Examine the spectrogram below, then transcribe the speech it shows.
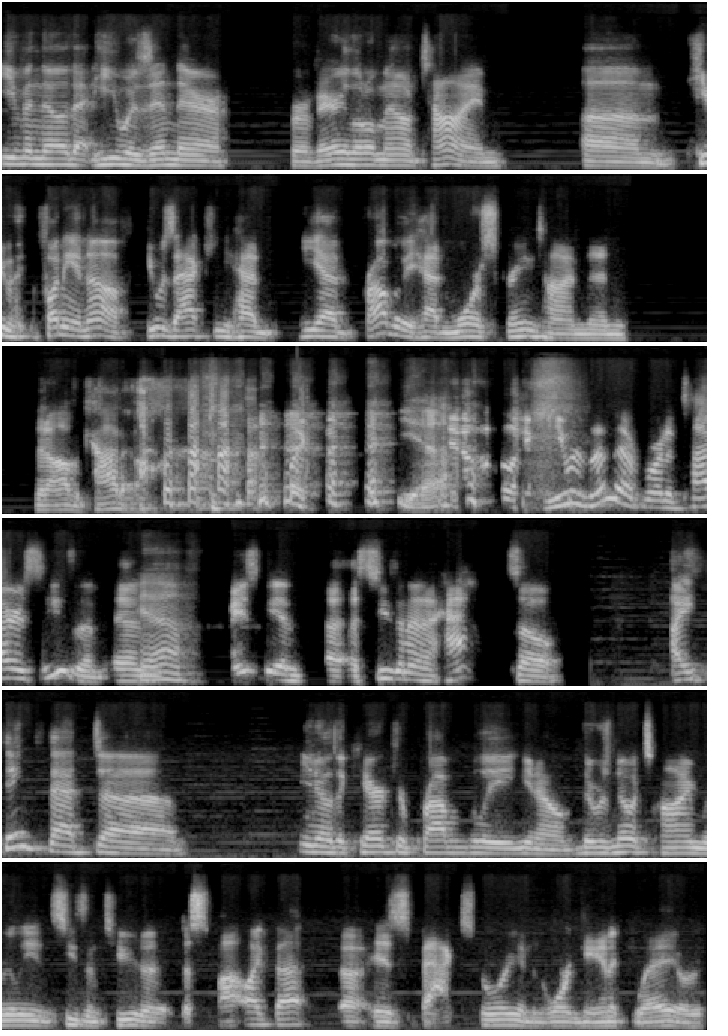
even though that he was in there for a very little amount of time, um, he funny enough, he was actually had he had probably had more screen time than than avocado. like, yeah, you know, like he was in there for an entire season and yeah. Basically a, a, season and a half. So I think that uh, you know, the character probably, you know, there was no time really in season two to, to spotlight that uh, his backstory in an organic way or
